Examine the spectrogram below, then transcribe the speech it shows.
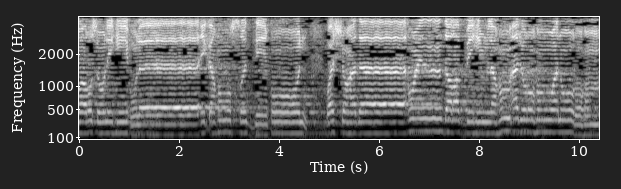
ورسله أولئك هم الصديقون والشهداء عند ربهم لهم أجرهم ونورهم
